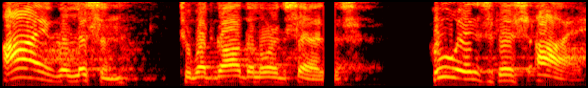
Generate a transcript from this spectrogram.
I will listen to what God the Lord says. Who is this I?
